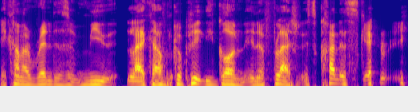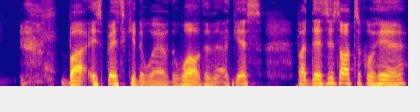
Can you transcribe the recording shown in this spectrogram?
it kind of renders it mute. Like I'm completely gone in a flash. It's kind of scary, but it's basically the way of the world, isn't it? I guess. But there's this article here,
